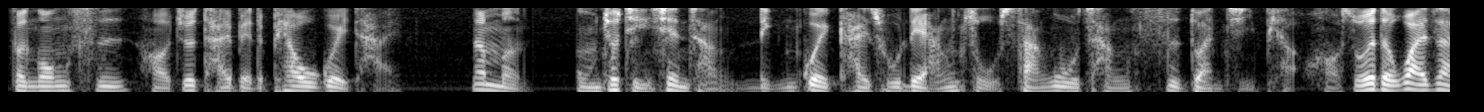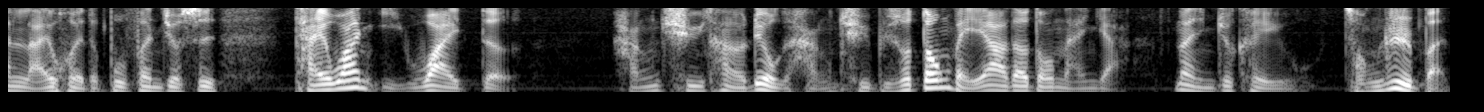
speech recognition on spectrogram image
分公司，好，就台北的票务柜台。那么我们就请现场临柜开出两组商务舱四段机票，好，所谓的外站来回的部分，就是台湾以外的航区，它有六个航区，比如说东北亚到东南亚，那你就可以从日本。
